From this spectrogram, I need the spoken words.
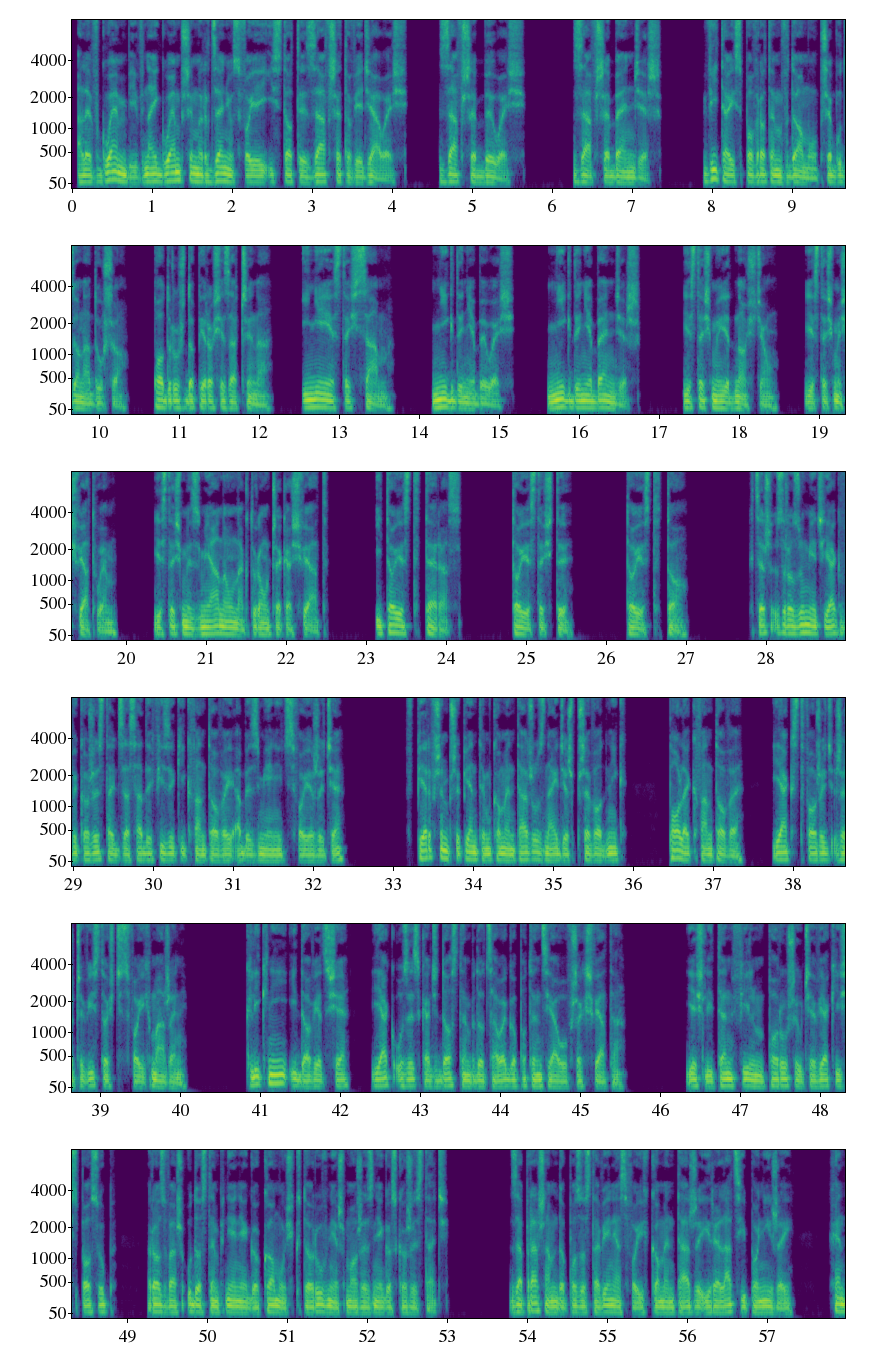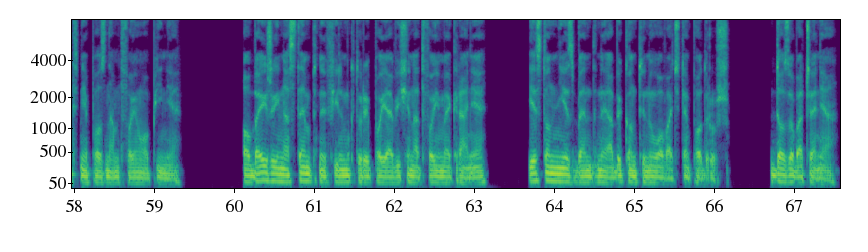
Ale w głębi, w najgłębszym rdzeniu swojej istoty zawsze to wiedziałeś. Zawsze byłeś. Zawsze będziesz. Witaj z powrotem w domu, przebudzona duszo. Podróż dopiero się zaczyna. I nie jesteś sam. Nigdy nie byłeś. Nigdy nie będziesz. Jesteśmy jednością. Jesteśmy światłem. Jesteśmy zmianą, na którą czeka świat. I to jest teraz. To jesteś ty. To jest to. Chcesz zrozumieć, jak wykorzystać zasady fizyki kwantowej, aby zmienić swoje życie? W pierwszym przypiętym komentarzu znajdziesz przewodnik Pole kwantowe jak stworzyć rzeczywistość swoich marzeń. Kliknij i dowiedz się, jak uzyskać dostęp do całego potencjału wszechświata. Jeśli ten film poruszył Cię w jakiś sposób, rozważ udostępnienie go komuś, kto również może z niego skorzystać. Zapraszam do pozostawienia swoich komentarzy i relacji poniżej. Chętnie poznam Twoją opinię. Obejrzyj następny film, który pojawi się na Twoim ekranie. Jest on niezbędny, aby kontynuować tę podróż. Do zobaczenia.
